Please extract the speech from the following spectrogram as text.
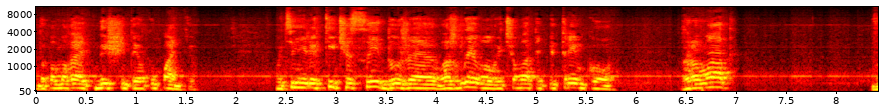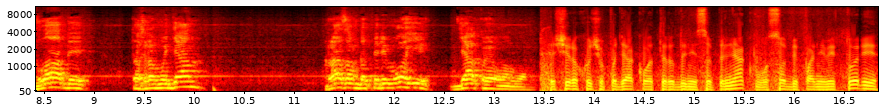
допомагають нищити окупантів. У ці нелегкі часи дуже важливо відчувати підтримку громад, влади та громадян. Разом до перемоги. Дякуємо вам. Я щиро хочу подякувати родині Сопільняк в особі пані Вікторії,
